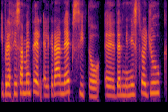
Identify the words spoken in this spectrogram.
y precisamente el, gran éxito del ministro Yuk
